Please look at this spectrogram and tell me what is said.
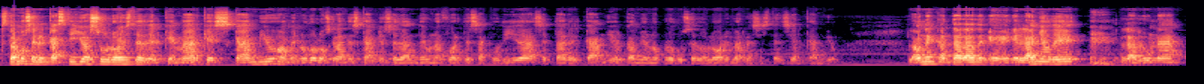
Estamos en el castillo azul oeste del quemar, que es cambio. A menudo los grandes cambios se dan de una fuerte sacudida. Aceptar el cambio, el cambio no produce dolor, es la resistencia al cambio. La onda encantada, eh, el año de la luna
